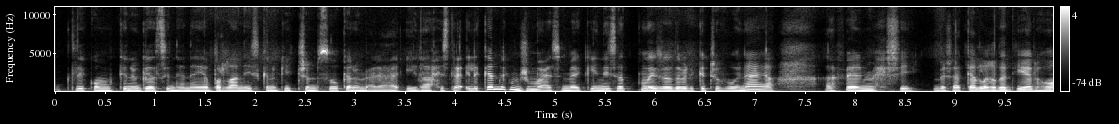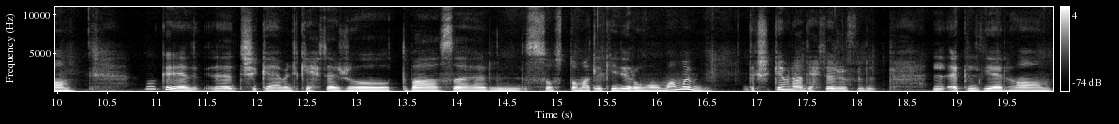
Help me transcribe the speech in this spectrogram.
قلت لكم كانوا جالسين هنايا برا نيت كانوا كيتشمسوا كانوا مع العائلة حيت العائلة كامله مجموعة تماكين نيت هاد الطنيجة دابا اللي كتشوفوا هنايا فيها المحشي باش هكا الغدا ديالهم. أوكي هادشي كامل كيحتاجو الطباصل الصوص الطوماط اللي كيديروا هما المهم داكشي كامل غادي يحتاجو في ال- الأكل ديالهم.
